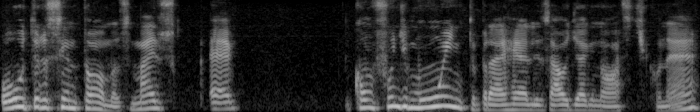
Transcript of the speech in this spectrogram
outros sintomas, mas é, confunde muito para realizar o diagnóstico, né?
